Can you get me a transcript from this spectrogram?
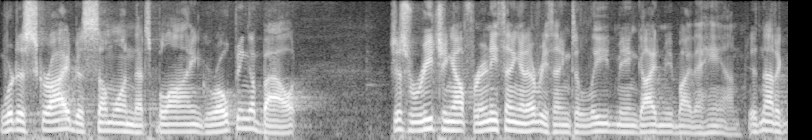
we're described as someone that's blind, groping about, just reaching out for anything and everything to lead me and guide me by the hand. Isn't that an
